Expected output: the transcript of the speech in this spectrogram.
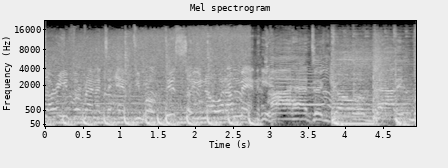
Sorry if I ran out to empty. Wrote this so you know what I meant here. I had to go about it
